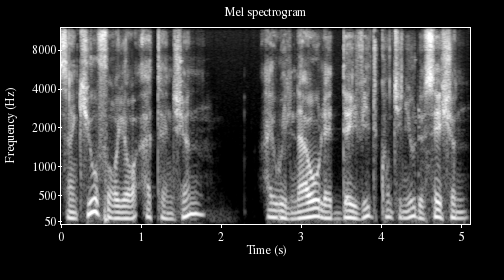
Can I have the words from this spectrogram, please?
Thank you for your attention. I will now let David continue the session.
